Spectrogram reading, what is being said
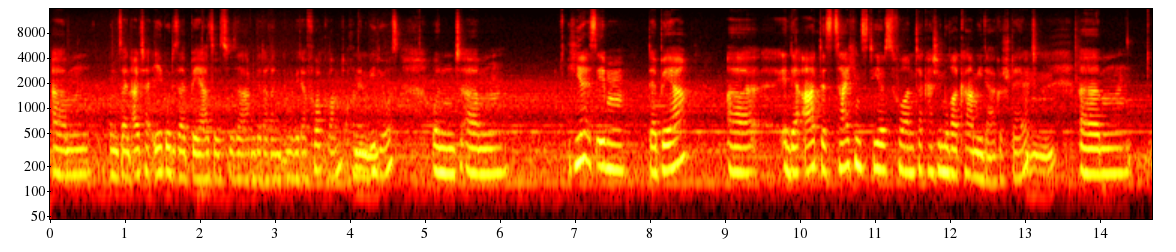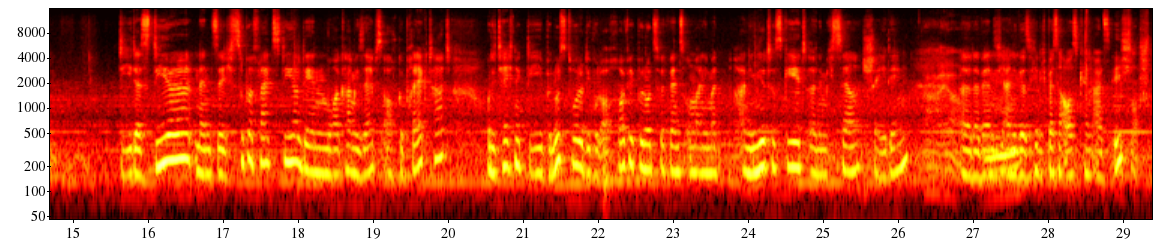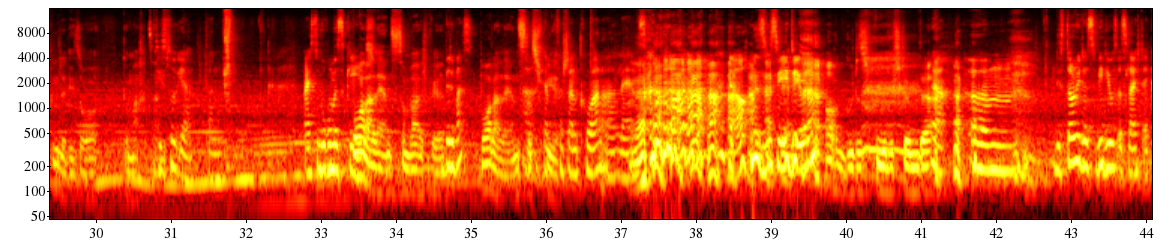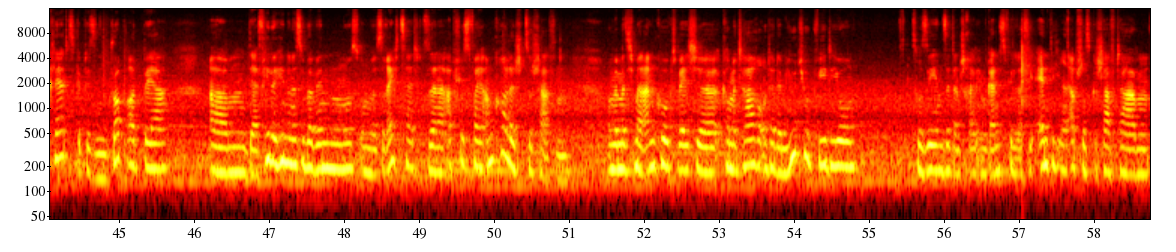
Ähm, und sein alter Ego, dieser Bär sozusagen, der darin immer wieder vorkommt, auch in den Videos. Und ähm, hier ist eben der Bär äh, in der Art des Zeichenstils von Takashi Murakami dargestellt. Ähm, die, der Stil nennt sich Superflight-Stil, den Murakami selbst auch geprägt hat. Und die Technik, die benutzt wurde, die wohl auch häufig benutzt wird, wenn es um anima Animiertes geht, äh, nämlich Cell Shading. Ah, ja. Äh, da werden sich einige sicherlich besser auskennen als Es ich. gibt auch Spiele, die so gemacht sind. Siehst du? Ja, dann weißt du, worum es geht. Borderlands zum Beispiel. Bitte was? Borderlands, Ah, das ich habe Spiel. verstanden, Koala Lands. ja, auch eine süße Idee, oder? Auch ein gutes Spiel bestimmt, ja. Ja, ähm, die Story des Videos ist leicht erklärt. Es gibt diesen Dropout-Bär, ähm, der viele Hindernisse überwinden muss, um es rechtzeitig zu seiner Abschlussfeier am College zu schaffen. Und wenn man sich mal anguckt, welche Kommentare unter dem YouTube-Video zu sehen sind, dann schreiben eben ganz viele, dass sie endlich ihren Abschluss geschafft haben.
